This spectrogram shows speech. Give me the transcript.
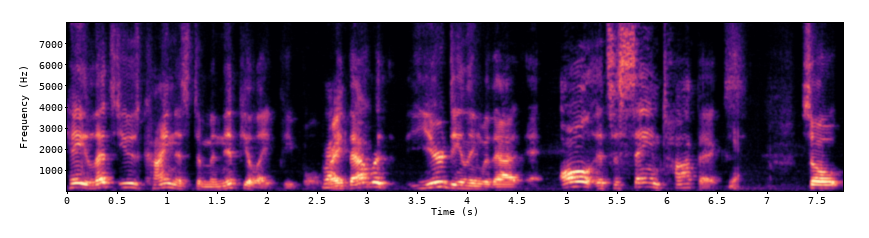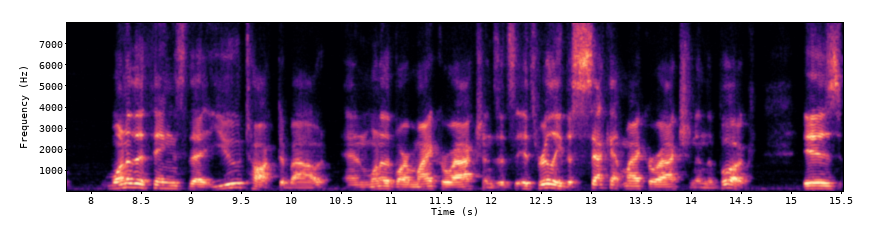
Hey, let's use kindness to manipulate people, right? Right. That would you're dealing with that all. It's the same topics. Yeah. So one of the things that you talked about and one of our micro actions it's it's really the second micro action in the book is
